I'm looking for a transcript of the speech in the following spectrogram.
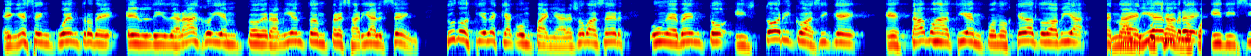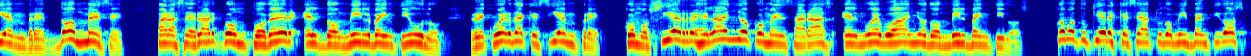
en ese encuentro de en liderazgo y empoderamiento empresarial Zen. Tú nos tienes que acompañar. Eso va a ser un evento histórico, así que estamos a tiempo. Nos queda todavía noviembre y diciembre, dos meses para cerrar con poder el 2021. Recuerda que siempre como cierres el año, comenzarás el nuevo año 2022. ¿Cómo tú quieres que sea tu 2022?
